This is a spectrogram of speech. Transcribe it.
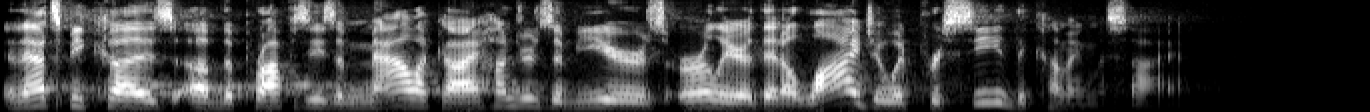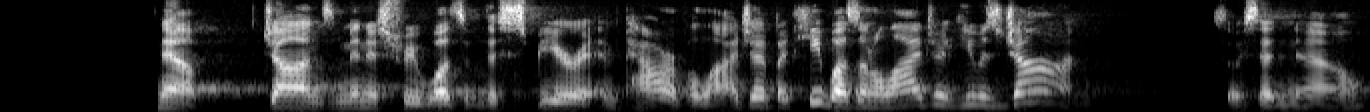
And that's because of the prophecies of Malachi hundreds of years earlier that Elijah would precede the coming Messiah. Now, John's ministry was of the spirit and power of Elijah, but he wasn't Elijah, he was John. So he said, No.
